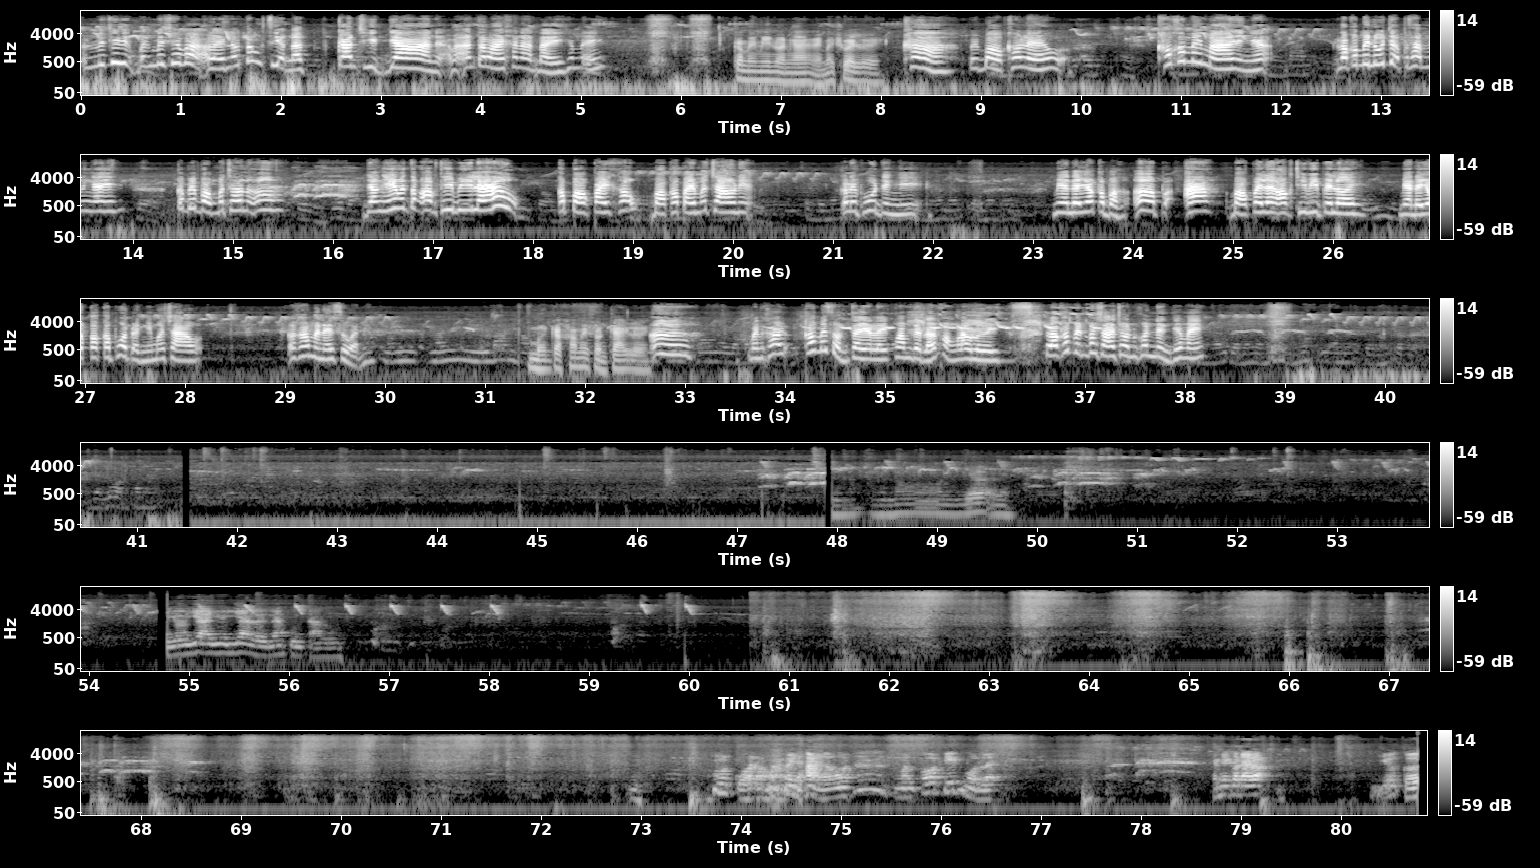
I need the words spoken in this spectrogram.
มันไม่ใช่มันไม่ใช่ว่าอะไรแล้วต้องเสี่ยงกับการฉีดยาเนี่ยมันอันตรายขนาดไหนใช่ไหม ก็ไม่มีหน่วยงานไหนมาช่วยเลย ค่ะ ไปบอกเขาแล้ว เขาก็ไม่มาอย่างเงี้ย เราก็ไม่รู้จะทำยังไง ก็ไปบอกเมื่อเช้าเนอะเออ อย่างงี้มันต้องออกทีวีแล้ว ก็บอกไปเขาบอกเขาไปเมื่อเช้าเนี่ย ก็เลยพูดอย่างนี้ เมียนายกก็บอก เอออะบอกไปเลยออกทีวีไปเลย เมียนายกก็ก็พูดแบบนี้เมื่อเช้า ก็เข้ามาในสวน เหมือนกับเขาไม่สนใจเลย เออเหมันเขาเขาไม่สนใจอะไรความเดือดร้อนของเราเลย เราก็เป็นประชาชนคนหนึ่งใช่ไหม แย่เยอะแยะเลยนะคุณตาลุงมันกวาดออกมาไม่ได้แล้ว มันก็ติดหมดแหละแค่นี้ก็ได้ละเยอะเกิน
